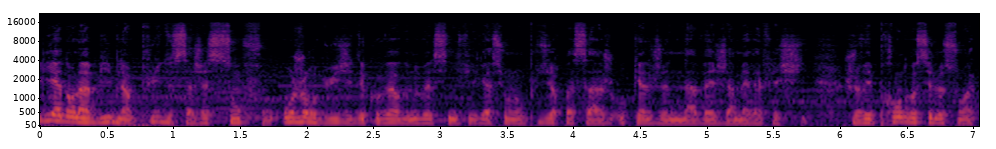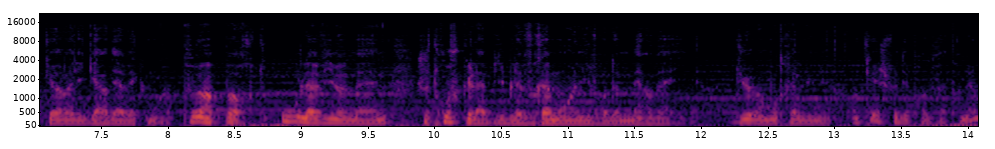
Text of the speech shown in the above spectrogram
Il y a dans la Bible un puits de sagesse sans fond. Aujourd'hui, j'ai découvert de nouvelles significations dans plusieurs passages auxquels je n'avais jamais réfléchi. Je vais prendre ces leçons à cœur et les garder avec moi. Peu importe où la vie me mène, je trouve que la Bible est vraiment un livre de merveille. Dieu va montrer la lumière. Ok, je fais des progrès, très bien.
